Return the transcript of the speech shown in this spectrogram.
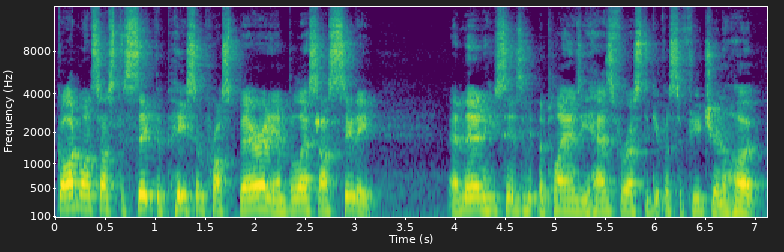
God wants us to seek the peace and prosperity and bless our city. And then he says the plans he has for us to give us a future and a hope.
